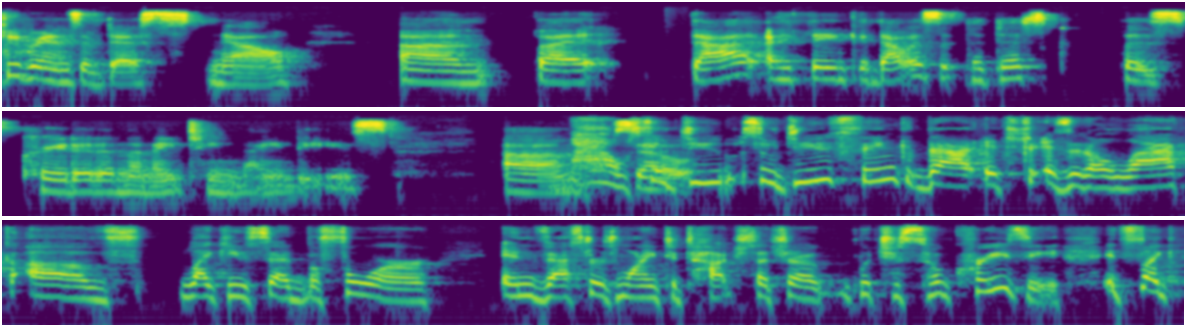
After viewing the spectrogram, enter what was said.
two brands of discs now. Um, but that I think that was the disc was created in the 1990s. Um, wow. So, so, do you, so do you think that it's is it a lack of like you said before investors wanting to touch such a which is so crazy. It's like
